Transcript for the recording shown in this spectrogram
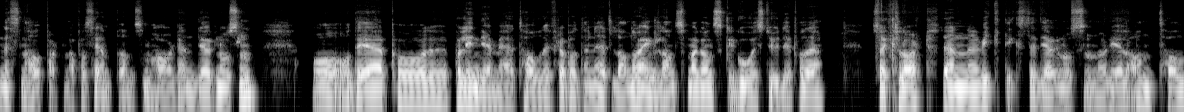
nesten halvparten av pasientene som har den diagnosen. Og, og det er på, på, linje med tall fra både Nederland og England som har ganske gode studier på det. Så det er klart den viktigste diagnosen når det gjelder antall.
